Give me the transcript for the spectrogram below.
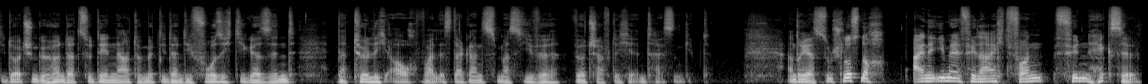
Die Deutschen gehören dazu den NATO-Mitgliedern, die vorsichtiger sind. Natürlich auch, weil es da ganz massive wirtschaftliche Interessen gibt. Andreas, zum Schluss noch eine E-Mail vielleicht von Finn Hexel.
